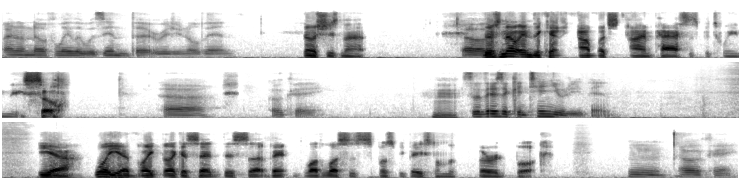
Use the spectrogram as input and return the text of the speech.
I don't know if Leila was in the original then. No, she's not. Oh, There's no indicating how much time passes between these, so Uh, okay. Hmm. So there's a continuity then. Yeah. Well, yeah, like like I said, this uh, Va- Bloodlust is supposed to be based on the third book, Hmm. Okay.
